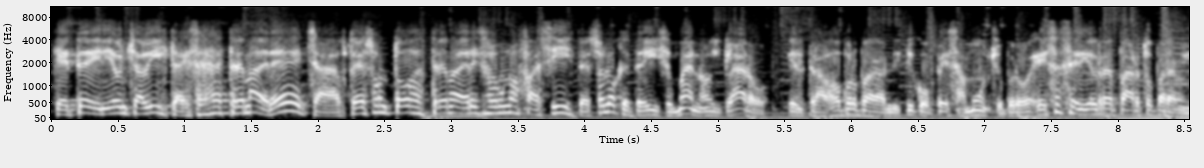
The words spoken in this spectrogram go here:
¿Qué te diría un chavista? Esa es extrema derecha. Ustedes son todos extrema derecha, son unos fascistas. Eso es lo que te dicen. Bueno, y claro, el trabajo propagandístico pesa mucho, pero ese sería el reparto para mí.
